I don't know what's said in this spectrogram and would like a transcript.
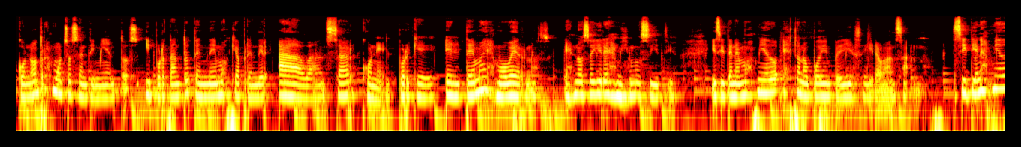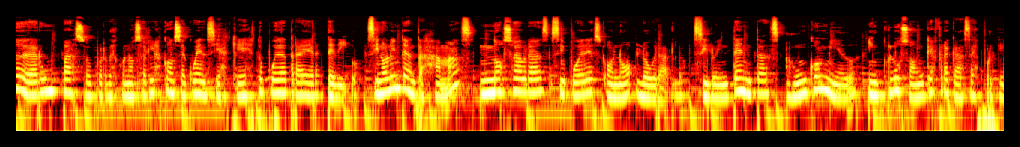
con otros muchos sentimientos y por tanto tenemos que aprender a avanzar con él, porque el tema es movernos, es no seguir en el mismo sitio, y si tenemos miedo esto no puede impedir seguir avanzando. Si tienes miedo de dar un paso por desconocer las consecuencias que esto pueda traer, te digo, si no lo intentas jamás, no sabrás si puedes o no lograrlo. Si lo intentas aún con miedo, incluso aunque fracases porque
